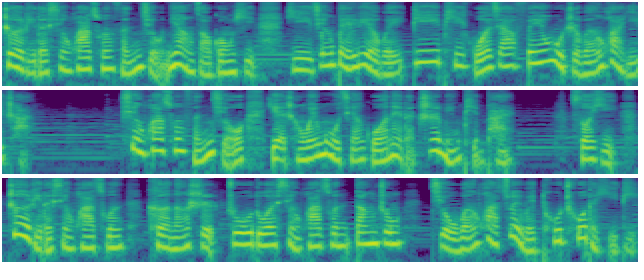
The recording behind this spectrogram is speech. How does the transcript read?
这里的杏花村汾酒酿造工艺已经被列为第一批国家非物质文化遗产。杏花村汾酒也成为目前国内的知名品牌，所以这里的杏花村可能是诸多杏花村当中。酒文化最为突出的一地，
